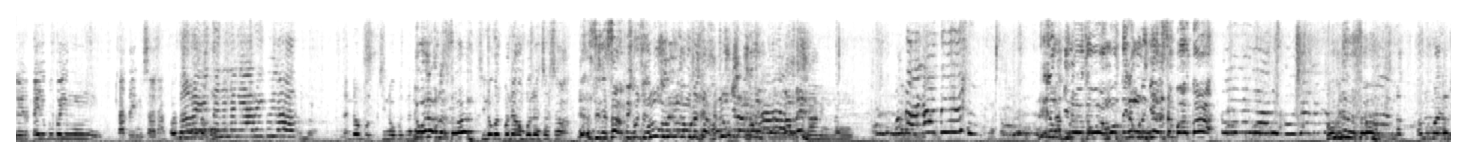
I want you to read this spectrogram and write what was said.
Sir, kayo po ba yung tatay ni Sara? Bakit? Ano nangyari kuya? Nandun po, sinugod na Yung wala ko na saan? Sinugod po ng ambulansya sa Yan ang sinasabi ko, sinugod na lang mo na siya. Anong ginagawa mo namin? namin ng... Anong ginagawa mo? Tingnan mo nangyari sa bata! Ano nangyari ko Ano man ang...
